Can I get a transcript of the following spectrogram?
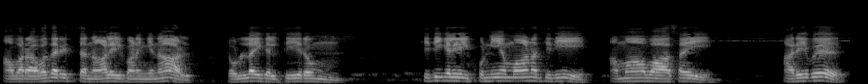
அவர் அவதரித்த நாளில் வணங்கினால் தொல்லைகள் தீரும். திதிகளில் புண்ணியமான திதி அமாவாசை. அறிவு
